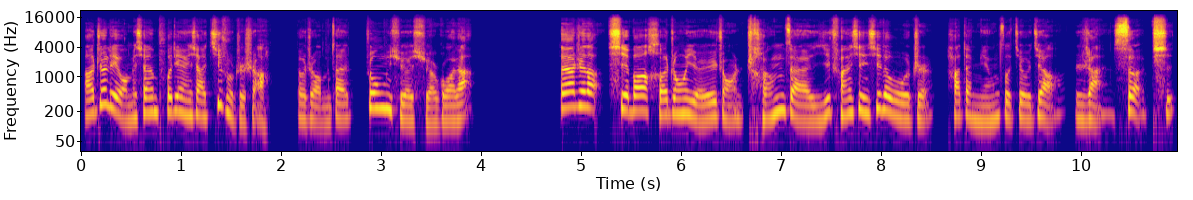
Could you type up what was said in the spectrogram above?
啊，这里我们先铺垫一下基础知识啊，都是我们在中学学过的。大家知道，细胞核中有一种承载遗传信息的物质，它的名字就叫染色体。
